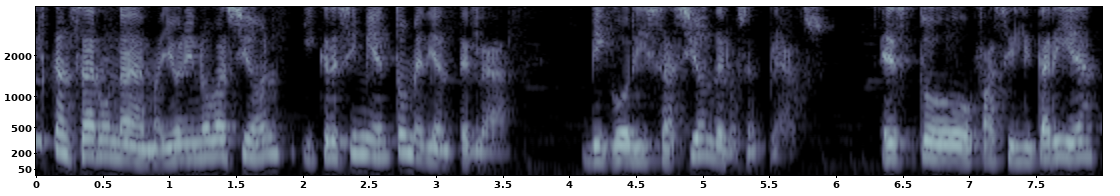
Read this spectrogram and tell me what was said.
Alcanzar una mayor innovación y crecimiento mediante la vigorización de los empleados. Esto facilitaría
